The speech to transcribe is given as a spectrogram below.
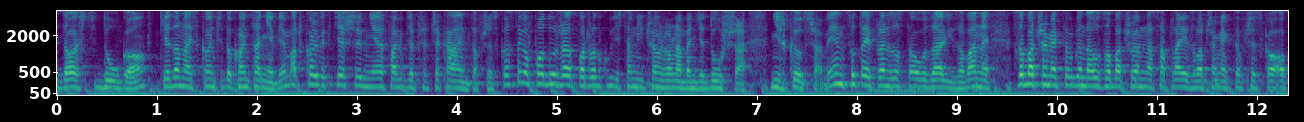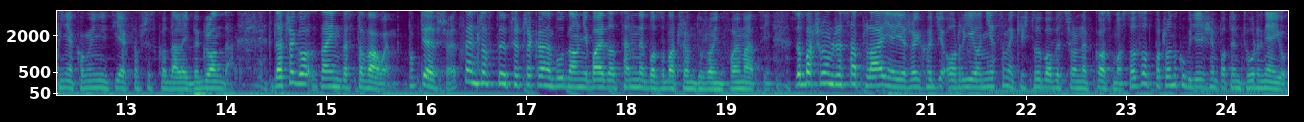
dość długo. Kiedy ona skończy do końca nie wiem, aczkolwiek cieszy mnie fakt, że przeczekałem to wszystko. Z tego powodu, że od początku gdzieś tam liczyłem, że ona będzie dłuższa niż krótsza, więc tutaj plan został zrealizowany. Zobaczyłem jak to wyglądało, zobaczyłem na supply, zobaczyłem jak to wszystko, opinia community, jak to wszystko dalej wygląda. Dlaczego zainwestowałem? Po pierwsze, ten czas, który przeczekałem był dla mnie bardzo cenny, bo zobaczyłem dużo informacji. Zobaczyłem, że supply, jeżeli chodzi o Rio, nie są jakieś turbo wystrzelone w kosmos. To, co od początku widzieliśmy po tym turnieju,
